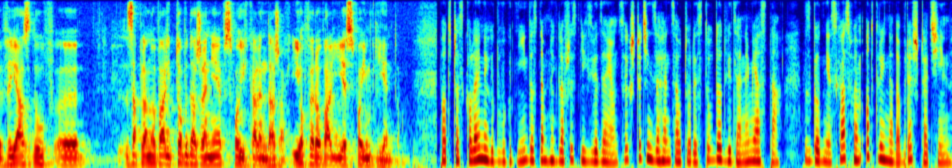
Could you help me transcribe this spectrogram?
e, wyjazdów e, zaplanowali to wydarzenie w swoich kalendarzach i oferowali je swoim klientom. Podczas kolejnych dwóch dni, dostępnych dla wszystkich zwiedzających, Szczecin zachęcał turystów do odwiedzania miasta. Zgodnie z hasłem Odkryj na dobre Szczecin.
